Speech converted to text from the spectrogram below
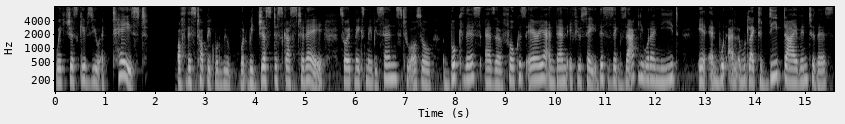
which just gives you a taste of this topic what we what we just discussed today so it makes maybe sense to also book this as a focus area and then if you say this is exactly what i need and would i would like to deep dive into this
